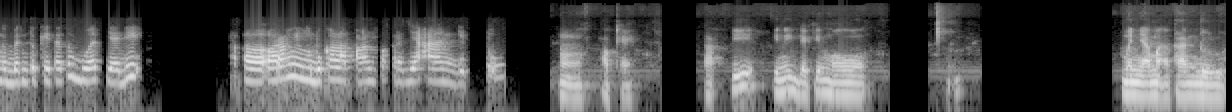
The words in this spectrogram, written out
ngebentuk kita tuh buat jadi uh, orang yang ngebuka lapangan pekerjaan gitu. Hmm, oke. Okay. Tapi ini Jackie mau menyamakan dulu.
